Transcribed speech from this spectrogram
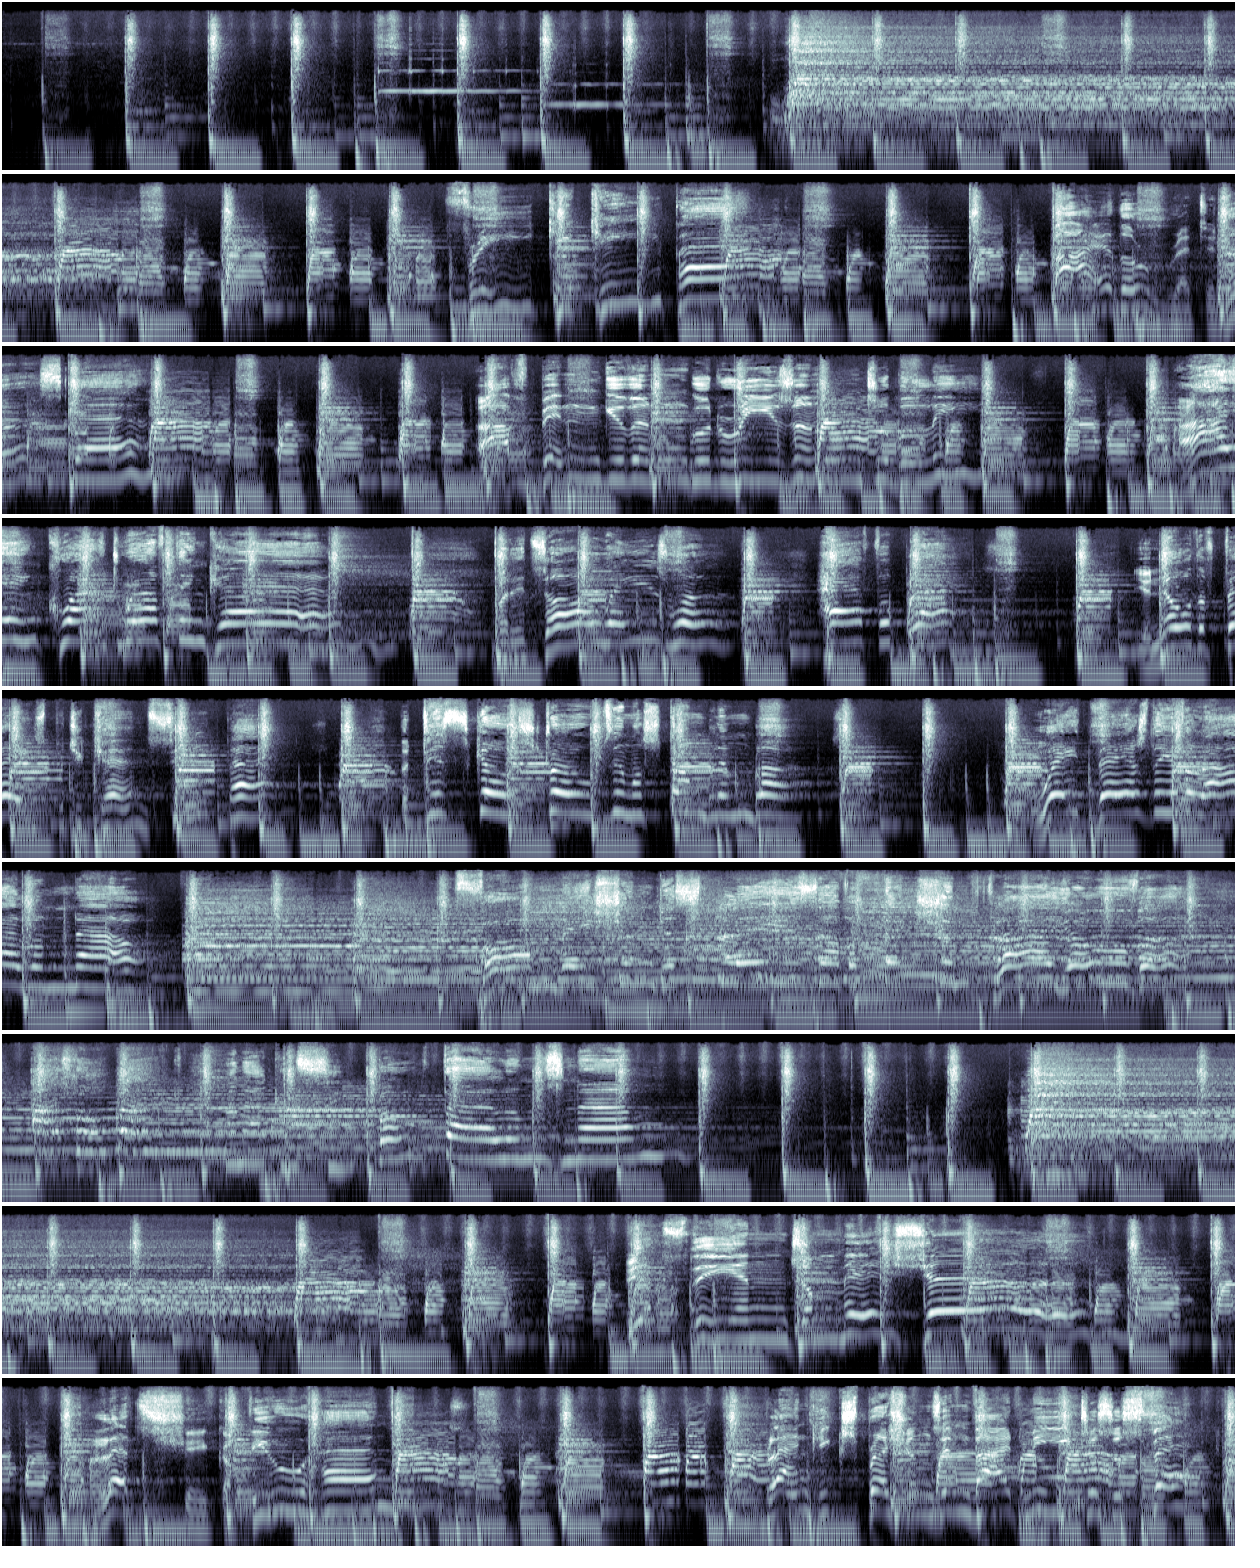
You know the face, but you can't see past the disco strobes and the stumbling blocks. Expressions invite me to suspect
